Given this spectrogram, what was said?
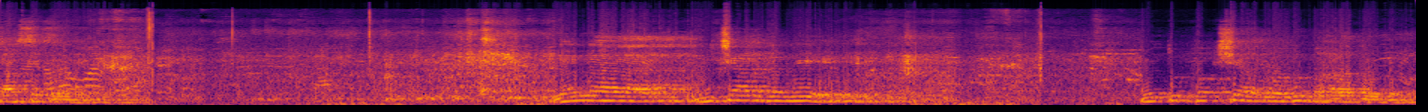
ಶಾಸಕನಾಗಿ ನನ್ನ ವಿಚಾರದಲ್ಲಿ ಒಂದು ಪಕ್ಷ ಅನ್ನೋದು ಬಹಳ ದೊಡ್ಡದು.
